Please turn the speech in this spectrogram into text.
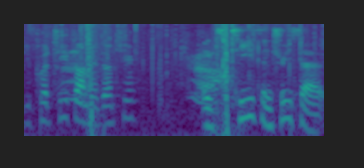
You put teeth on it, don't you? It's teeth and tree sap.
